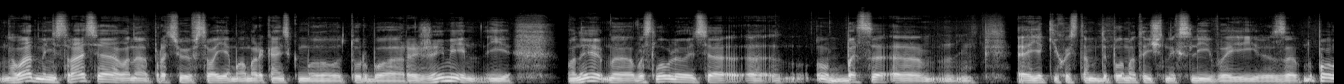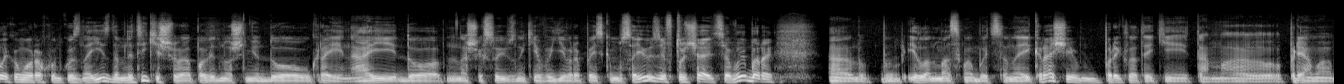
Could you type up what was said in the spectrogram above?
нова адміністрація вона працює в своєму американському турборежимі і. Вони е, висловлюються е, ну, без е, е, якихось там дипломатичних слів і з ну, по великому рахунку з наїздом, не тільки що по відношенню до України, а й до наших союзників в Європейському Союзі. Втручаються вибори. Ілон Маск, мабуть, це найкращий приклад, який там прямо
